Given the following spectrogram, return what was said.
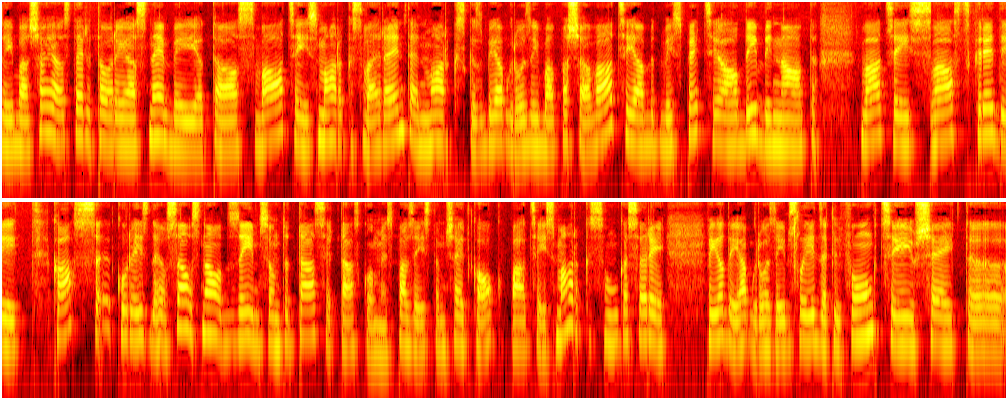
apgrozībā šajās teritorijās nebija tās Vācijas markas vai rentena markas, kas bija apgrozībā pašā Vācijā, bet bija speciāli dibināta Vācijas valsts kredīta kase, kur izdeva savus naudas zīmes, un tās ir tās, ko mēs pazīstam šeit kā okupācijas markas, un kas arī pildīja apgrozības līdzekļu funkciju šeit, uh,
